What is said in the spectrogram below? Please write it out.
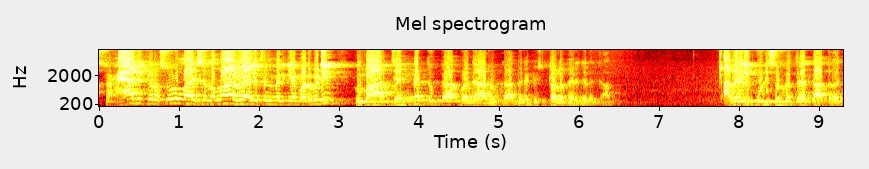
സുഹാബിക്ക് സ്വല്ലല്ലാഹു അലൈഹി നൽകിയ മറുപടി ഹുമാ ജന്നത്തുക്ക വനാറുക നിനക്ക് ഇഷ്ടമുള്ള തിരഞ്ഞെടുക്കാം അവരിൽ കൂടി സ്വർഗത്തിലെത്താത്തവൻ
